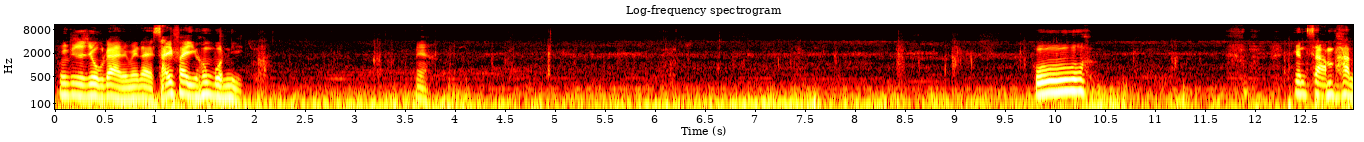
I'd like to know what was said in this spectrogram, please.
ไม่รู้จะโยกได้หรือไม่ได้ สายไฟอยู่ข้างบนอีก เนี่ยโอ้เงินสามพัน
